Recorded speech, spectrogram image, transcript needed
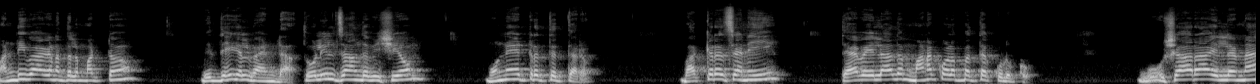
வண்டி வாகனத்தில் மட்டும் வித்தைகள் வேண்டாம். தொழில் சார்ந்த விஷயம் முன்னேற்றத்தை தரும். வக்கர சனி தேவையில்லாத மனக்குழப்பத்தை கொடுக்கும். உஷாரா இல்லைன்னா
